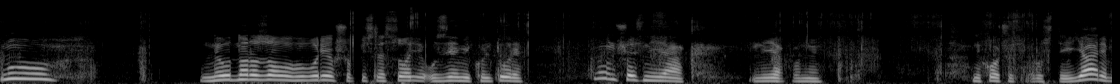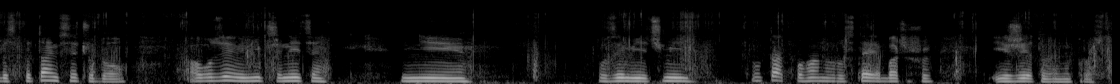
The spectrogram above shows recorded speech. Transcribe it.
Ну, неодноразово говорив, що після сої у зимі культури ну, щось ніяк. Ніяк вони не хочуть рости. Ярі без питань все чудово. А в озимі ні пшениця, ні озимий ячмінь. Ну так погано росте, я бачу, що і жито не просто.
